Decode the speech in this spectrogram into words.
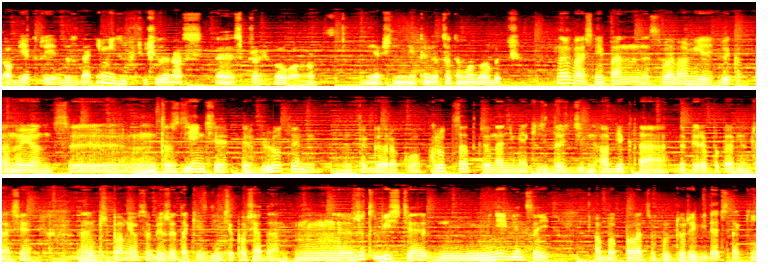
obiektu jego zdaniem i zwrócił się do nas z prośbą o wyjaśnienie tego, co to mogło być. No właśnie, pan Sławomir wykonując y, to zdjęcie w lutym tego roku wkrótce odkrył na nim jakiś dość dziwny obiekt, a dopiero po pewnym czasie y, przypomniał sobie, że takie zdjęcie posiada. Y, rzeczywiście, mniej więcej obok Pałacu Kultury widać taki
